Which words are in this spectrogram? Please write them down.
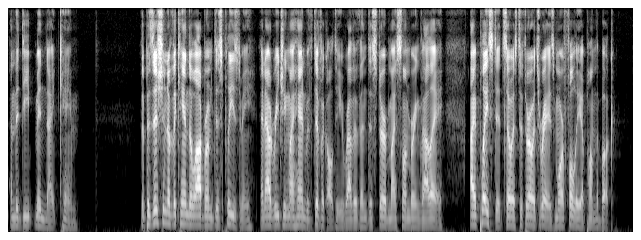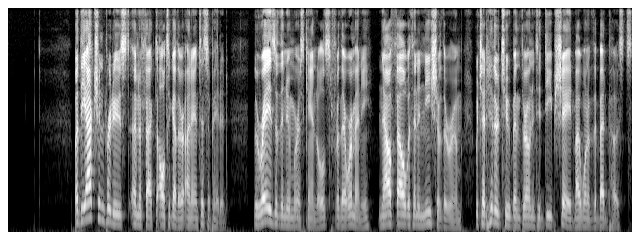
and the deep midnight came. The position of the candelabrum displeased me, and outreaching my hand with difficulty, rather than disturb my slumbering valet, I placed it so as to throw its rays more fully upon the book. But the action produced an effect altogether unanticipated. The rays of the numerous candles, for there were many, now fell within a niche of the room which had hitherto been thrown into deep shade by one of the bedposts.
